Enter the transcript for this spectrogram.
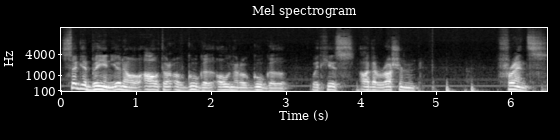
Sergey Brin, you know, author of Google, owner of Google, with his other Russian friends.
